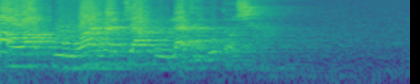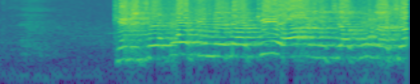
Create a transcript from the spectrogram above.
hawakuwa na chakula cha kutosha. Kilichokuwa kimebakia ni chakula cha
